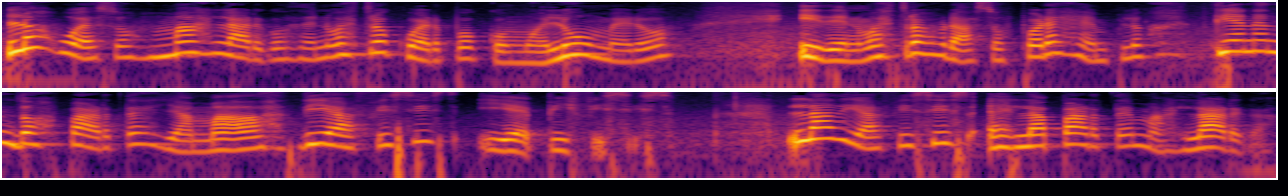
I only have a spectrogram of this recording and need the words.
Los huesos más largos de nuestro cuerpo, como el húmero y de nuestros brazos, por ejemplo, tienen dos partes llamadas diáfisis y epífisis. La diáfisis es la parte más larga,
